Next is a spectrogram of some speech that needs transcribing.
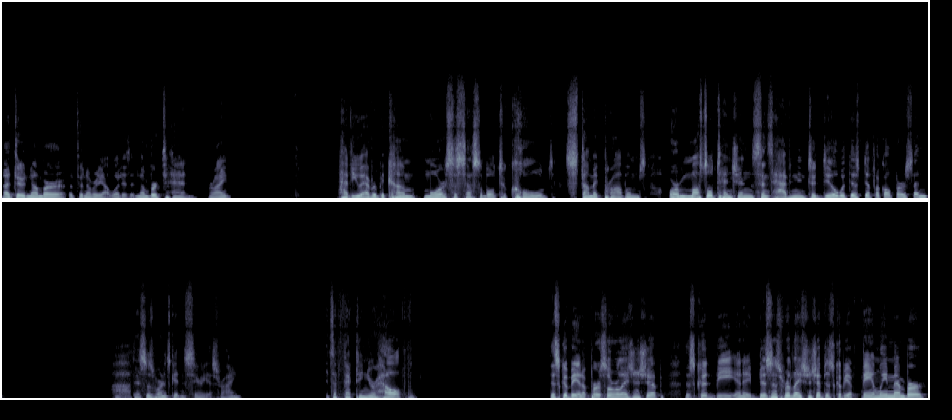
uh, to number to number yeah, what is it? Number ten, right? Have you ever become more susceptible to colds, stomach problems, or muscle tension since having to deal with this difficult person? Ah, this is when it's getting serious, right? It's affecting your health. This could be in a personal relationship. This could be in a business relationship. This could be a family member.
